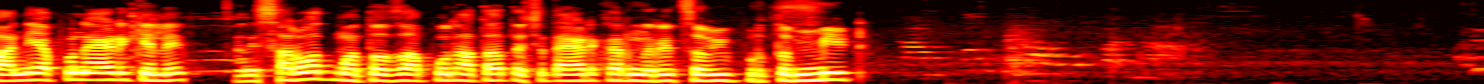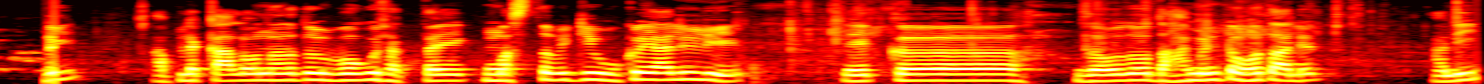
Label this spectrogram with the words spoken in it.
पाणी आपण ॲड केले. आणि सर्वात महत्त्वाचं आपण आता त्याच्यात ॲड करणार आहे चवीपुरतं मीठ आणि आपल्या कालवणाला तुम्ही बघू शकता एक मस्तपैकी उकळी आलेली आहे. एक जवळजवळ दहा मिनटं होत आलेत. आणि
